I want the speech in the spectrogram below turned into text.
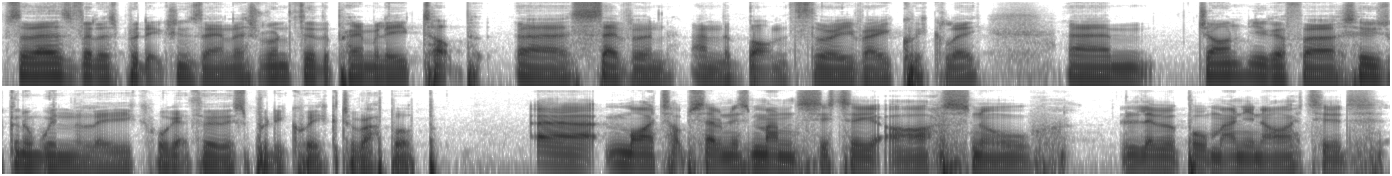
so there's Villa's predictions. Then let's run through the Premier League top uh, seven and the bottom three very quickly. Um, John, you go first. Who's going to win the league? We'll get through this pretty quick to wrap up. Uh, my top seven is Man City, Arsenal, Liverpool, Man United.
